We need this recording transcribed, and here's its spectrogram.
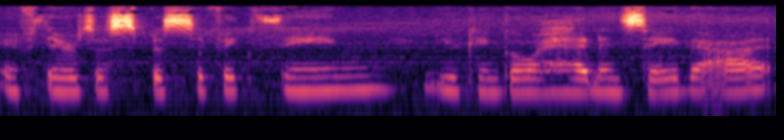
If there's a specific thing, you can go ahead and say that.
